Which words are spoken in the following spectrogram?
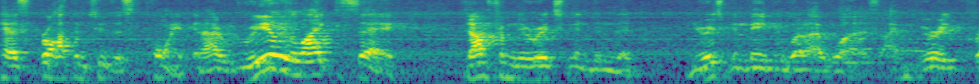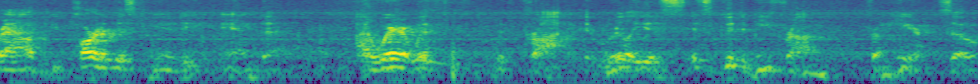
has brought them to this point. And I really like to say that I'm from New Richmond and that New Richmond made me what I was. I'm very proud to be part of this community and uh, I wear it with, with pride. It really is, it's good to be from, from here. So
